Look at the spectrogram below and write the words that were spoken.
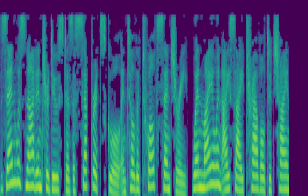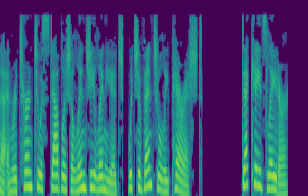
Zen was not introduced as a separate school until the 12th century, when Myoan Eisai traveled to China and returned to establish a Linji lineage, which eventually perished. Decades later,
